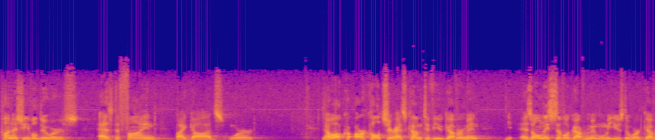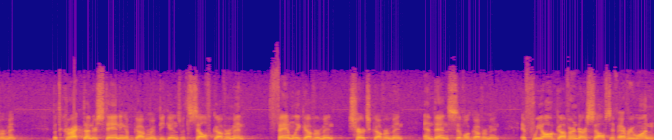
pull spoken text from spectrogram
punish evildoers as defined by God's word. Now, our culture has come to view government as only civil government when we use the word government. But the correct understanding of government begins with self government, family government, church government, and then civil government. If we all governed ourselves, if everyone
